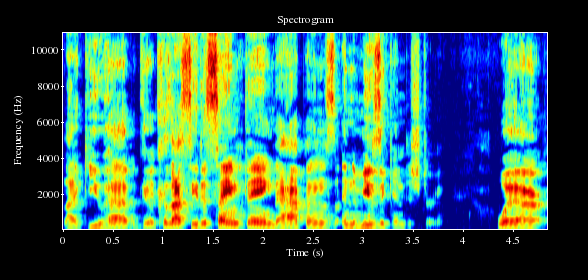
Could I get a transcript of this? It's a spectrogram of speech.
like you have because I see the same thing that happens in the music industry, where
